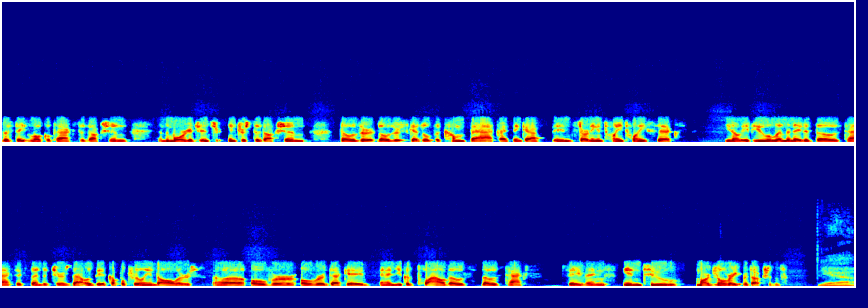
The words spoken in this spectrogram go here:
the state and local tax deduction and the mortgage interest deduction. Those are those are scheduled to come back. I think in starting in 2026. You know, if you eliminated those tax expenditures, that would be a couple trillion dollars uh, over over a decade, and you could plow those those tax savings into marginal rate reductions. Yeah,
